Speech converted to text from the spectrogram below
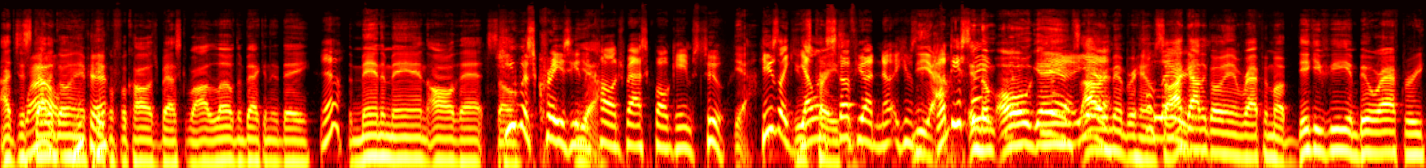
I just gotta go ahead and okay. pick him for college basketball. I loved him back in the day. Yeah. The man to man, all that. So he was crazy in the college basketball games, too. Yeah. He was like He yelling crazy. stuff you had no. He was, Yeah. what do you say? In them old Yeah, games, I remember him. So I gotta go ahead and wrap him up. Dickie V and Bill Raftery.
